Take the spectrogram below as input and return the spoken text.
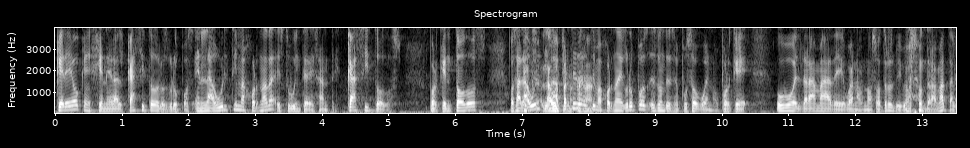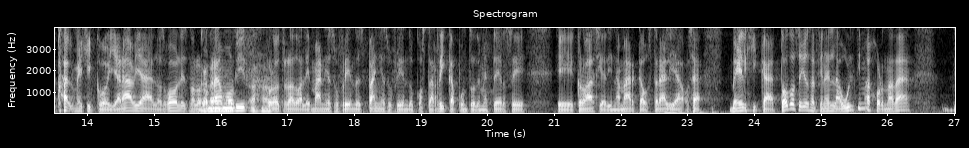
Creo que en general casi todos los grupos en la última jornada estuvo interesante, casi todos, porque en todos, o sea, la, Ex- última, la a partir de la última jornada de grupos es donde se puso bueno, porque hubo el drama de, bueno, nosotros vivimos un drama tal cual México y Arabia, los goles no lo Ganar logramos. morir. Por otro lado, Alemania sufriendo, España sufriendo, Costa Rica a punto de meterse, eh, Croacia, Dinamarca, Australia, o sea, Bélgica, todos ellos al final en la última jornada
